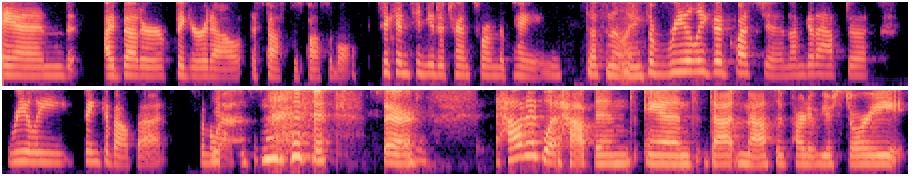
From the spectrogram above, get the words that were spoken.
and I better figure it out as fast as possible to continue to transform the pain. Definitely. It's a really good question. I'm going to have to really think about that some more. Yeah. Fair. How did what happened and that massive part of your story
